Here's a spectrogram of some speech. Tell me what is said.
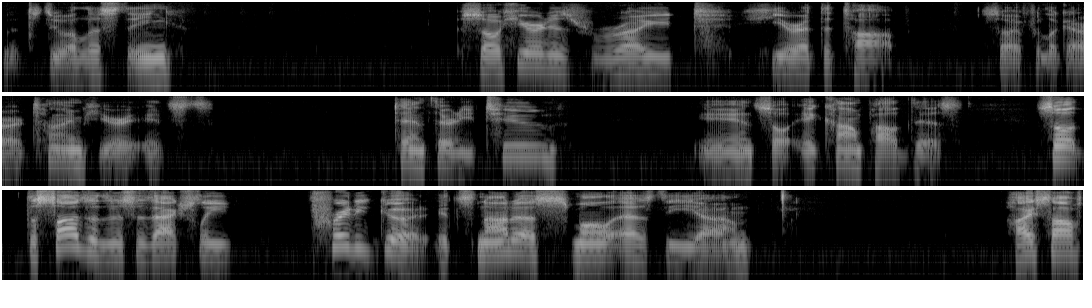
let's do a listing so here it is right here at the top so if we look at our time here, it's 1032. And so it compiled this. So the size of this is actually pretty good. It's not as small as the um, HiSoft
